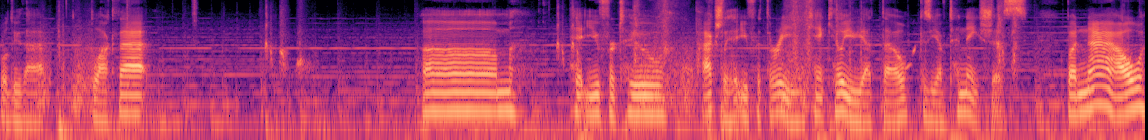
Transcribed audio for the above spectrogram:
We'll do that. Block that. Um, hit you for two. Actually hit you for three. Can't kill you yet though, because you have Tenacious. But now,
